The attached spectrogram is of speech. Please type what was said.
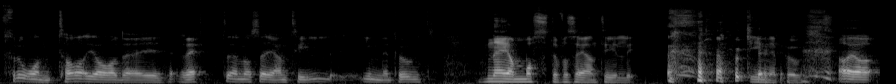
fråntar jag dig rätten att säga en till innepunkt. Nej, jag måste få säga en till Okej. innepunkt. Ja, ja,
